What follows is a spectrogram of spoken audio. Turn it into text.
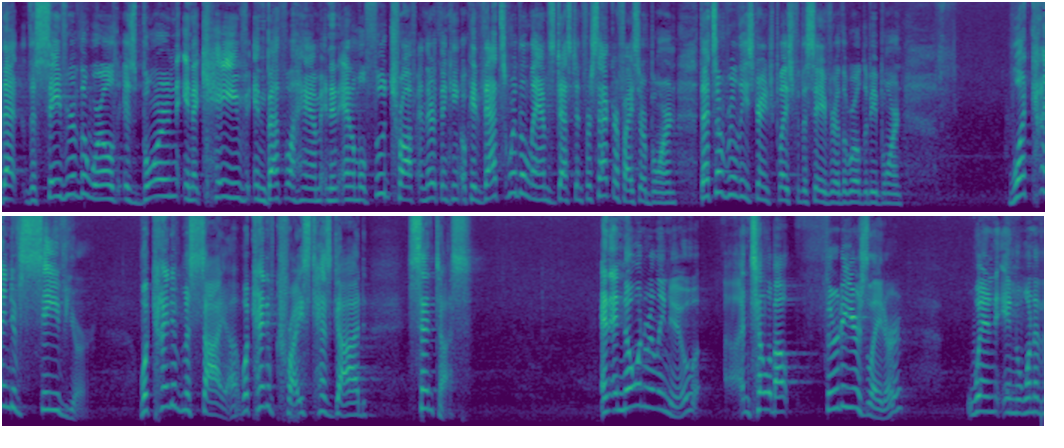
that the Savior of the world is born in a cave in Bethlehem in an animal food trough, and they're thinking, okay, that's where the lambs destined for sacrifice are born. That's a really strange place for the Savior of the world to be born. What kind of Savior, what kind of Messiah, what kind of Christ has God sent us? And, and no one really knew until about 30 years later when in one of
